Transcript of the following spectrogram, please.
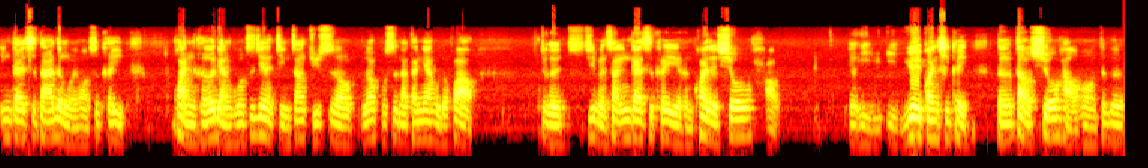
应该是大家认为哦是可以。缓和两国之间的紧张局势哦，主要不是拿丹尼亚胡的话，这个基本上应该是可以很快的修好，就以以约关系可以得到修好哦。这个，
